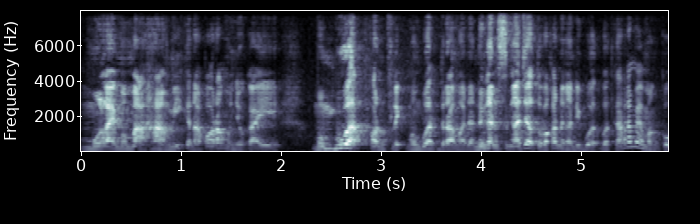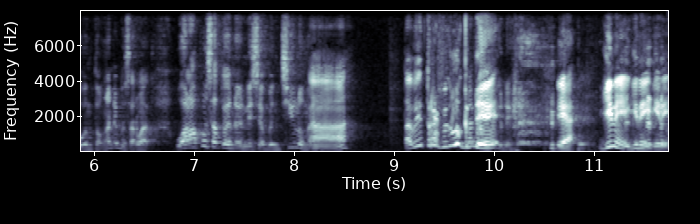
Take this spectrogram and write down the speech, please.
mulai memahami kenapa orang menyukai membuat konflik, membuat drama dan dengan sengaja atau bahkan dengan dibuat-buat karena memang keuntungannya besar banget. Walaupun satu Indonesia benci lu, men. Ah. Tapi traffic lu gede. gede. ya, gini gini gini.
